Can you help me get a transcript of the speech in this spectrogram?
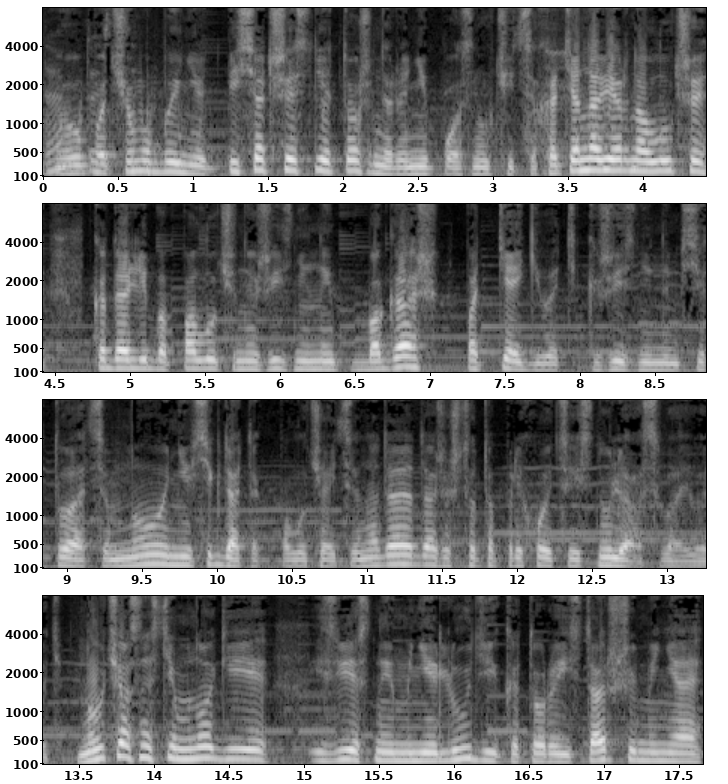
Да? Ну, То почему есть... бы и нет? 56 лет тоже, наверное, не поздно учиться. Хотя, наверное, лучше когда-либо полученный жизненный багаж подтягивать к жизненным ситуациям, но не всегда так получается. Иногда даже что-то приходится и с нуля осваивать. Но, в частности, многие известные мне люди, которые и старше меня,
